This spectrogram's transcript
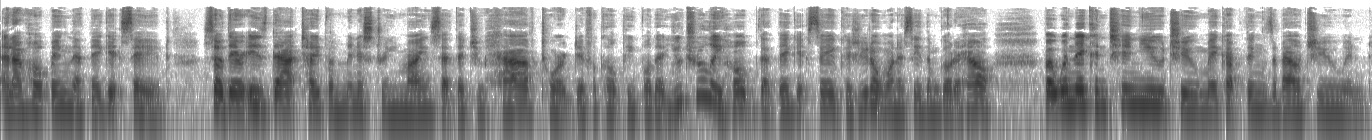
and I'm hoping that they get saved. So there is that type of ministry mindset that you have toward difficult people that you truly hope that they get saved because you don't want to see them go to hell. But when they continue to make up things about you and,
